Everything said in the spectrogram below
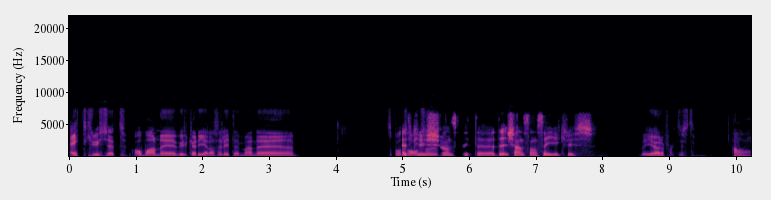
ett krysset om man eh, vill gardera sig lite men eh, Ett spontant kryss så känns lite... Det, känslan säger kryss. det gör det faktiskt. Ja.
